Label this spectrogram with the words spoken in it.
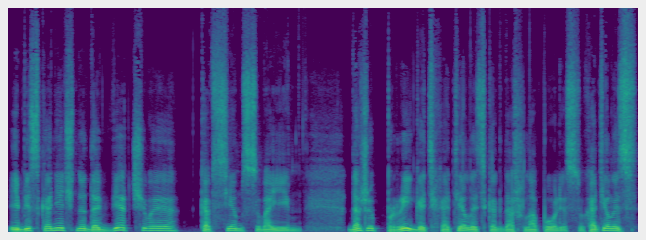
и бесконечно доверчивая ко всем своим. Даже прыгать хотелось, когда шла по лесу. Хотелось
